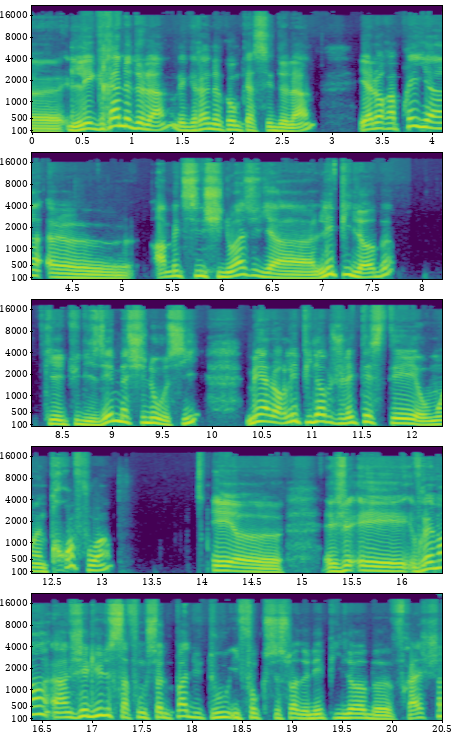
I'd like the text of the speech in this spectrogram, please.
euh, les graines de lin, les graines concassées de lin. Et alors après, il y a en médecine chinoise, il y a l'épilobe qui est utilisé, nous aussi. Mais alors l'épilobe, je l'ai testé au moins trois fois. Et, euh, et, je- et vraiment, en gélule, ça fonctionne pas du tout. Il faut que ce soit de l'épilobe euh, fraîche.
